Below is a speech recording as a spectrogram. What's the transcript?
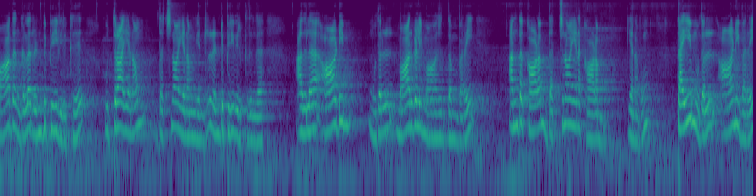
மாதங்களில் ரெண்டு பிரிவு இருக்குது உத்தராயணம் தட்சிணாயணம் என்று ரெண்டு பிரிவு இருக்குதுங்க. அதில் ஆடி முதல் மார்கழி மாதம் வரை அந்த காலம் தட்சிணாயன காலம் எனவும் தை முதல் ஆணி வரை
